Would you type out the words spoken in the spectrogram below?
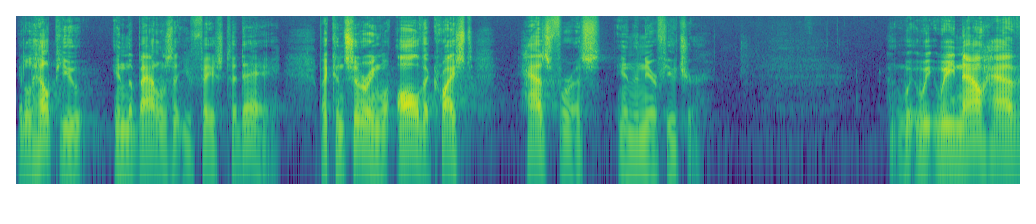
It'll help you in the battles that you face today by considering all that Christ has for us in the near future. We, we now have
